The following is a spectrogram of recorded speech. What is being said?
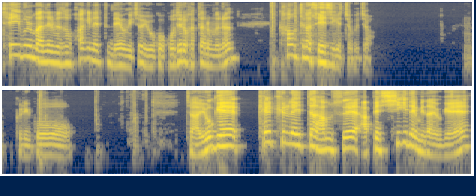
테이블 만들면서 확인했던 내용이죠. 요거 그대로 갖다 놓으면은 카운트가 세지겠죠. 그죠? 그리고 자, 요게 calculate 함수의 앞에 식이 됩니다. 요게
